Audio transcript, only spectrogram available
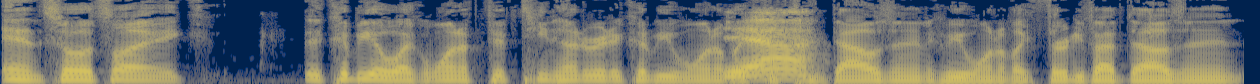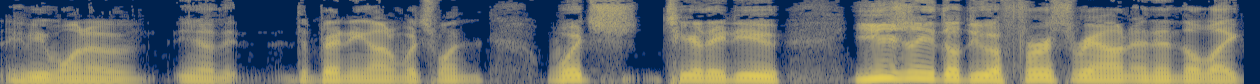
and so it's like it could be a, like one of 1500 it could be one of like Yeah. 15000 it could be one of like 35000 it could be one of you know the, depending on which one which tier they do. Usually they'll do a first round and then they'll like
